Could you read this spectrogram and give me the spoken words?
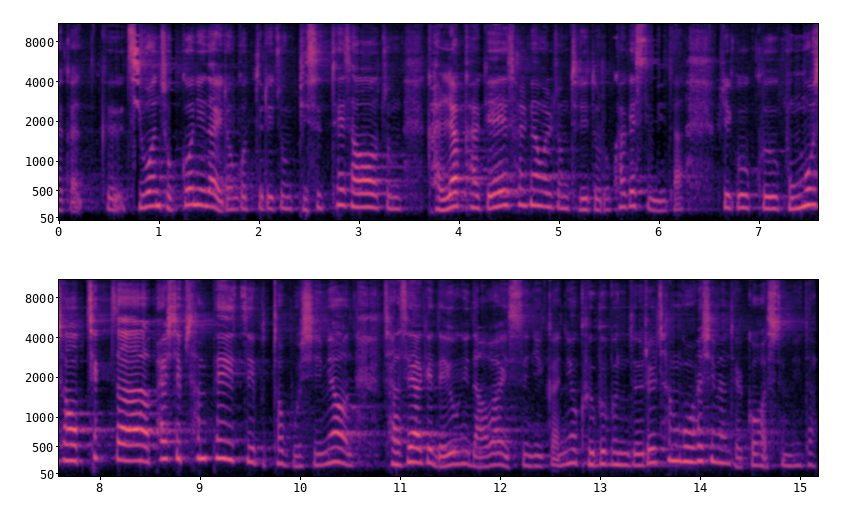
약간 그 지원 조건이나 이런 것들이 좀 비슷해서 좀 간략하게 설명을 좀 드리도록 하겠습니다. 그리고 그 공모 사업 책자 83페이지부터 보시면 자세하게 내용이 나와 있으니까요. 그 부분들을 참고하시면 될 것 같습니다.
